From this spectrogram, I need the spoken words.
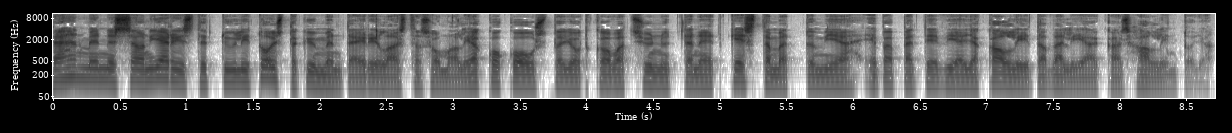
Tähän mennessä on järjestetty yli toistakymmentä erilaista Somalia-kokousta, jotka ovat synnyttäneet kestämättömiä, epäpäteviä ja kalliita väliaikaishallintoja.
